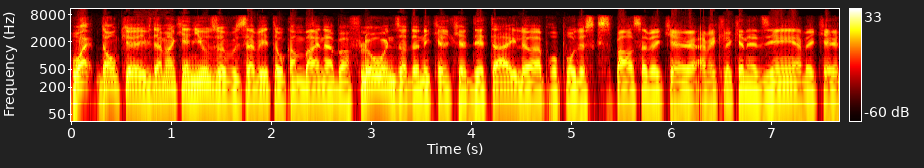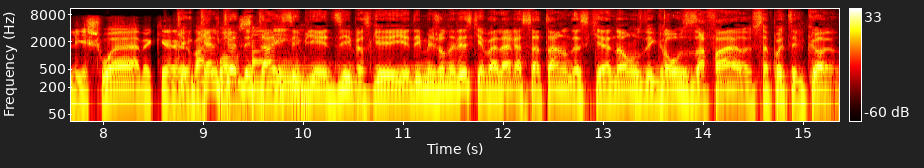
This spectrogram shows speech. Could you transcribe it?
Ouais, donc euh, évidemment, Ken Hughes, vous le savez, était au Combine à Buffalo. Il nous a donné quelques détails là, à propos de ce qui se passe avec euh, avec le Canadien, avec euh, les choix, avec euh, Que- Quelques on détails, c'est bien dit, parce qu'il y a des journalistes qui avaient l'air à s'attendre à ce qu'ils annoncent des grosses affaires. Ça n'a pas été le cas. hein.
